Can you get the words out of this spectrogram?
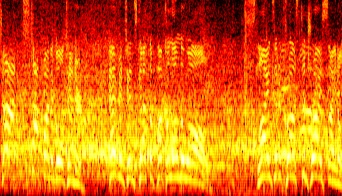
Shot stopped by the goaltender. Edmonton's got the puck along the wall. Slides it across to Draisaitl.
